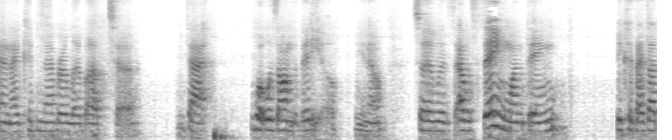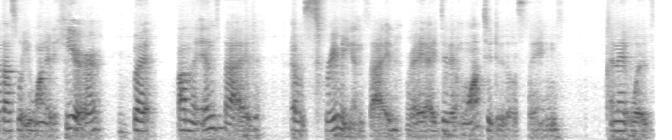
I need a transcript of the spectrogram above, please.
and I could never live up to that what was on the video, you know. So it was I was saying one thing because I thought that's what you wanted to hear. But on the inside, I was screaming inside, right? I didn't want to do those things. And it was,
